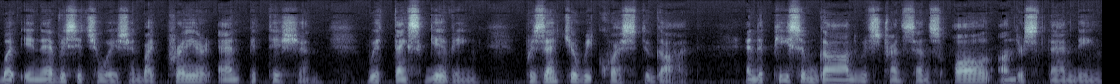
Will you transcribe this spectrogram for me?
but in every situation, by prayer and petition, with thanksgiving, present your requests to God and the peace of God, which transcends all understanding,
